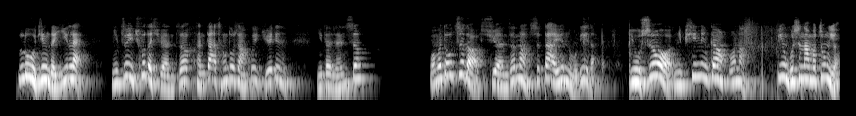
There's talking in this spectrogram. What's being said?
路径的依赖。你最初的选择，很大程度上会决定你的人生。我们都知道，选择呢是大于努力的。有时候你拼命干活呢，并不是那么重要，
